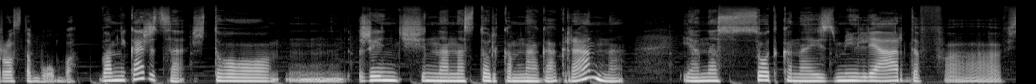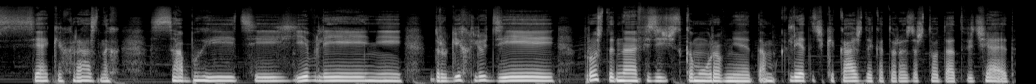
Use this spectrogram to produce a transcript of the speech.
просто бомба. Вам не кажется, что женщина настолько многогранна, и она соткана из миллиардов э, всяких разных событий, явлений, других людей, просто на физическом уровне, там клеточки каждой, которая за что-то отвечает,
